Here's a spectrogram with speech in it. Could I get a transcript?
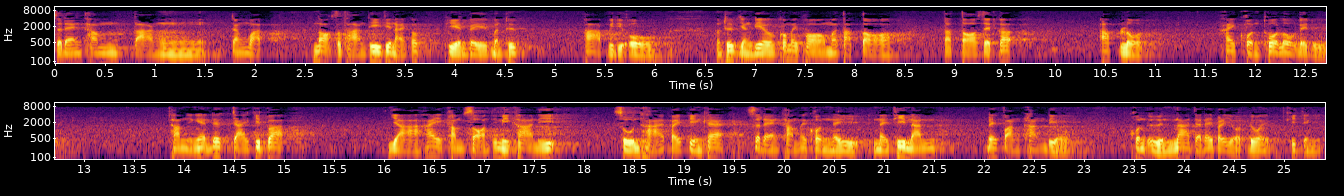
แสดงธรรมต่างจังหวัด นอกสถานที่ที่ไหนก็เพียรไปบันทึกภาพวิดีโอ บันทึกอย่างเดียวก็ไม่พอมาตัดต่อ ตัดต่อเสร็จก็อัปโหลดให้คนทั่วโลกได้ดูทำอย่างเงี้ยด้วยใจคิดว่า อย่าให้คำสอนที่มีค่านี้สูญหายไปเพียงแค่แสดงธรรมให้คนในในที่นั้นได้ฟังครั้งเดียว คนอื่นน่าจะได้ประโยชน์ด้วยคิดอย่างนี้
